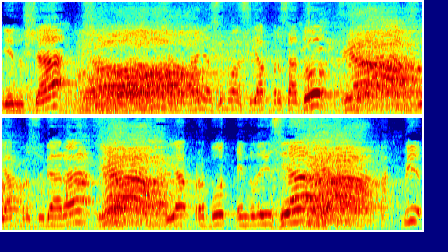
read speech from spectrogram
Insya Allah. Makanya semua siap bersatu? Siap. Siap bersaudara? Siap. Siap rebut Indonesia? Takbir.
